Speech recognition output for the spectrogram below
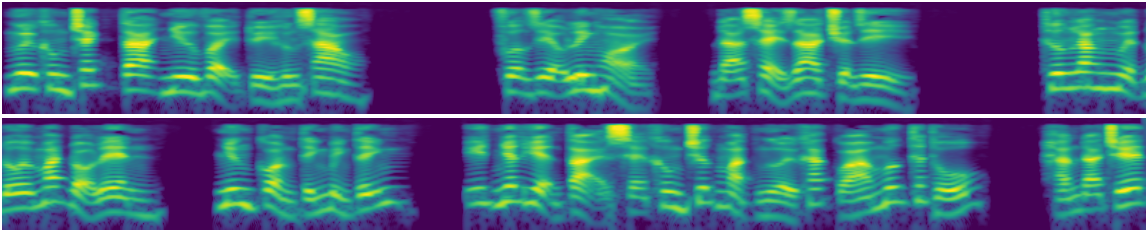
ngươi không trách ta như vậy tùy hứng sao. Phượng Diệu Linh hỏi, đã xảy ra chuyện gì? Thương Lăng Nguyệt đôi mắt đỏ lên, nhưng còn tính bình tĩnh, ít nhất hiện tại sẽ không trước mặt người khác quá mức thất thố, hắn đã chết.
